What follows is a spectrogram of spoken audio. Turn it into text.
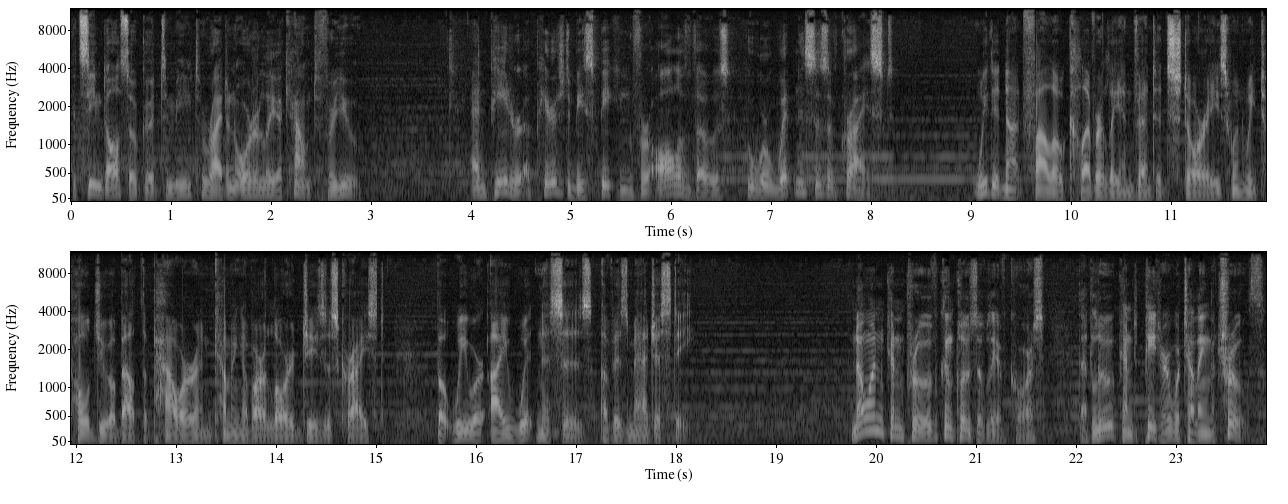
it seemed also good to me to write an orderly account for you and Peter appears to be speaking for all of those who were witnesses of Christ. We did not follow cleverly invented stories when we told you about the power and coming of our Lord Jesus Christ, but we were eyewitnesses of His majesty. No one can prove conclusively, of course, that Luke and Peter were telling the truth.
